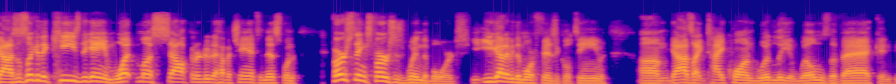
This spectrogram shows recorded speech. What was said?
Guys, let's look at the keys to the game. What must South Carolina do to have a chance in this one? First things first is win the boards. You, you got to be the more physical team. Um, guys like Ta'Quan Woodley and Wildens Leveque, and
